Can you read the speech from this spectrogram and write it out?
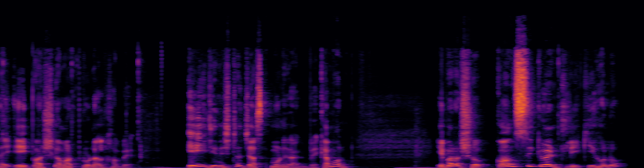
তাই এই পাশে আমার প্লুরাল হবে। এই জিনিসটা জাস্ট মনে রাখবে, কেমন? এবার আসো কনসিকুয়েন্টলি কি হলো?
